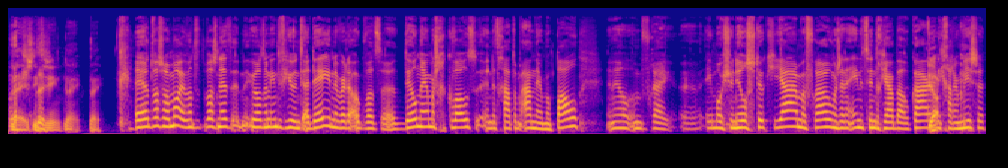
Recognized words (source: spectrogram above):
zien. Nee, is niet te zien. Nee, nee. Eh, het was wel mooi, want het was net, u had een interview in het AD... en er werden ook wat eh, deelnemers gequote. En het gaat om aannemer Paul. Een heel een vrij eh, emotioneel stukje. Ja, mevrouw, we zijn 21 jaar bij elkaar Ja. en ik ga er missen.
